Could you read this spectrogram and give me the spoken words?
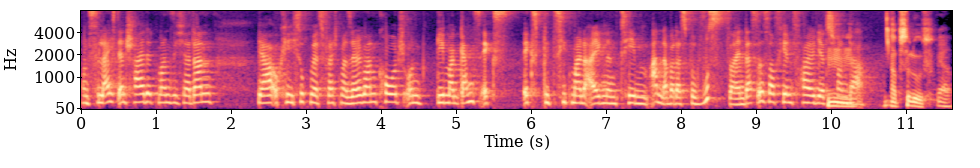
und vielleicht entscheidet man sich ja dann, ja, okay, ich suche mir jetzt vielleicht mal selber einen Coach und gehe mal ganz ex explizit meine eigenen Themen an. Aber das Bewusstsein, das ist auf jeden Fall jetzt mhm. schon da. Absolut. Ja.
